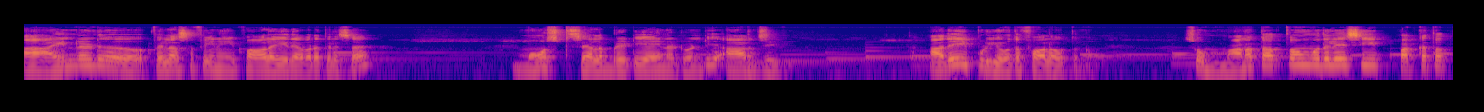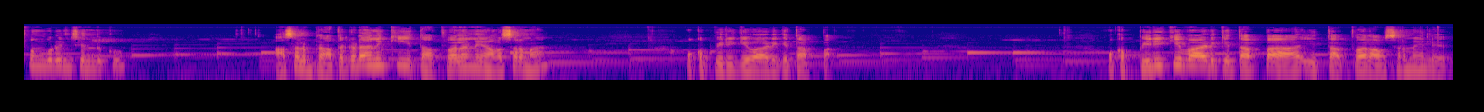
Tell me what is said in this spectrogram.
ఆ ఐనరాండ్ ఫిలాసఫీని ఫాలో అయ్యేది ఎవరో తెలుసా? మోస్ట్ సెలబ్రిటీ అయినటువంటి ఆర్జీవి అదే ఇప్పుడు యువత ఫాలో అవుతున్నారు సో మన తత్వం వదిలేసి పక్క తత్వం గురించి ఎందుకు? అసలు బ్రతకడానికి ఈ తత్వాలని అవసరమా? ఒక పిరికివాడికి తప్ప. ఒక పిరికివాడికి తప్ప ఈ తత్వాలు అవసరమే లేదు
